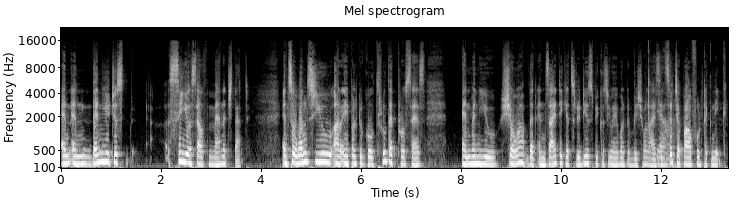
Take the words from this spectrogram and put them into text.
and and then you just see yourself manage that. And so once you are able to go through that process, and when you show up, that anxiety gets reduced because you're able to visualize. Yeah. It's such a powerful technique.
